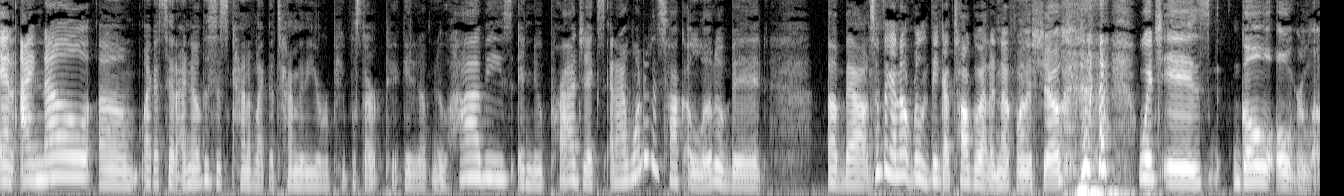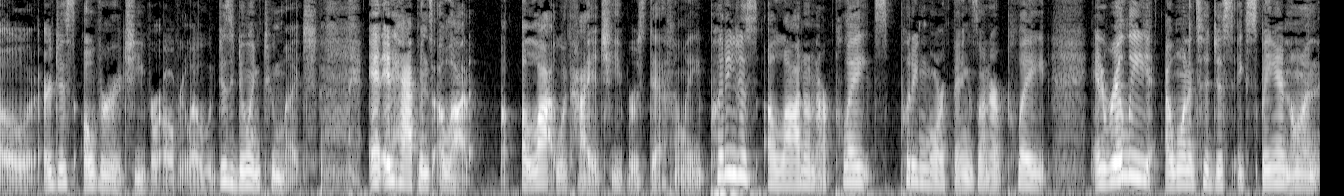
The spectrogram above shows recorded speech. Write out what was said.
And I know, um, like I said, I know this is kind of like a time of the year where people start picking up new hobbies and new projects. And I wanted to talk a little bit about something I don't really think I talk about enough on the show, which is goal overload or just overachiever overload, just doing too much. And it happens a lot a lot with high achievers, definitely. Putting just a lot on our plates, putting more things on our plate. And really, I wanted to just expand on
